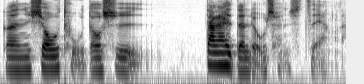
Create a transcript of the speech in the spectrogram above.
跟修图，都是大概的流程是这样的。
